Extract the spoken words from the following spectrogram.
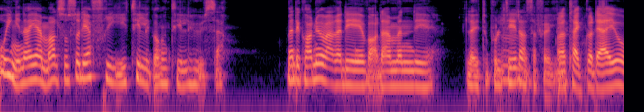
Og ingen er hjemme, altså, så de har fri tilgang til huset. Men det kan jo være de var der, men de løy til politiet, da, selvfølgelig. Men jeg tenker det er jo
